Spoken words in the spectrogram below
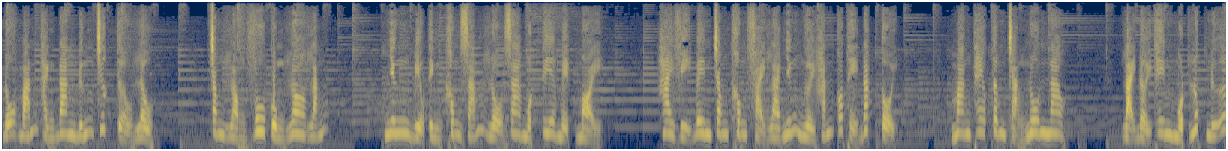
Đỗ Bán Thành đang đứng trước tiểu lầu. Trong lòng vô cùng lo lắng. Nhưng biểu tình không dám lộ ra một tia mệt mỏi. Hai vị bên trong không phải là những người hắn có thể đắc tội. Mang theo tâm trạng nôn nao. Lại đợi thêm một lúc nữa.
